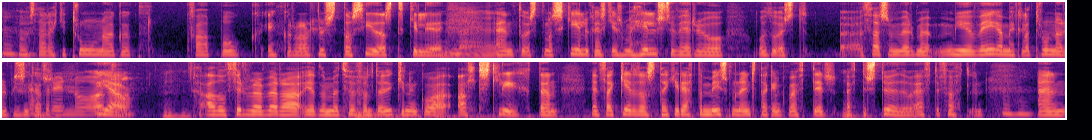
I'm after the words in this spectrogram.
Það, veist, það er ekki trúnagögn hvað bók einhver var að hlusta á síðast skiljiði en þú veist, maður skilur kannski eins og með heilsuveru og, og þú veist, uh, þar sem við erum með mjög veigamikla trúnarupplýsingar skatturinn og allt Já. svona að þú þurfur að vera hérna, með tvöfaldu auðkynningu og allt slíkt en, en það gerir það ekki rétt að mismuna einstaklingum eftir, eftir stöðu og eftir föllun en,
